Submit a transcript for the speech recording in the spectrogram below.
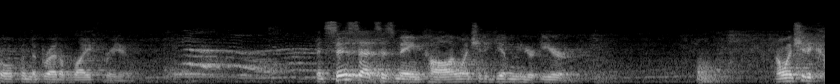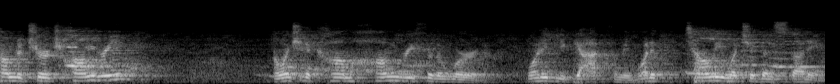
open the bread of life for you. And since that's his main call, I want you to give him your ear. I want you to come to church hungry. I want you to come hungry for the Word. What have you got for me? What have, tell me what you've been studying.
